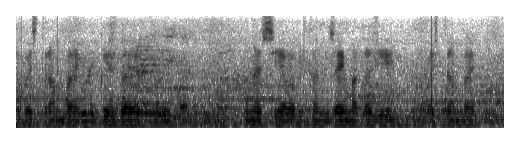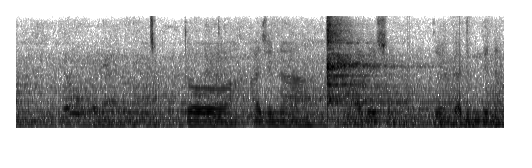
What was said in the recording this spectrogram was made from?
બાપેશ્રામભાઈ મુકેશભાઈ અને સિયા બાપેશ્રામ જય માતાજી બાપેશ્રામભાઈ તો આજના આદેશ જય ગાંધી મંદિરના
